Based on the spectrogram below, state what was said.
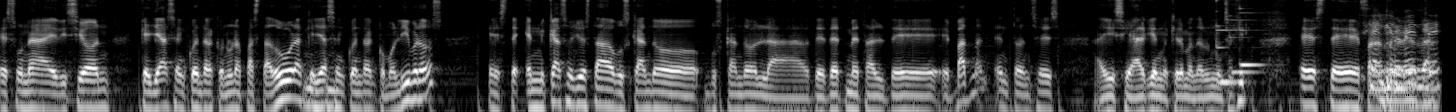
Es una edición que ya se encuentra con una pastadura, que ya se encuentran como libros. Este, en mi caso yo estaba buscando, buscando la de Death Metal de eh, Batman, entonces ahí si alguien me quiere mandar un mensajito, este, Si para alguien vende.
